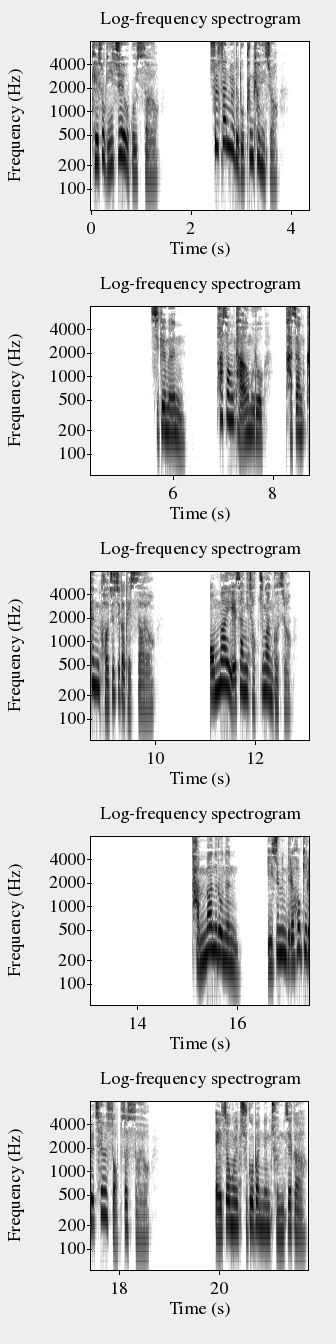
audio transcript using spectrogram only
계속 이주해 오고 있어요. 출산율도 높은 편이죠. 지금은 화성 다음으로 가장 큰 거주지가 됐어요. 엄마의 예상이 적중한 거죠. 단만으로는 이주민들의 허기를 채울 수 없었어요. 애정을 주고받는 존재가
